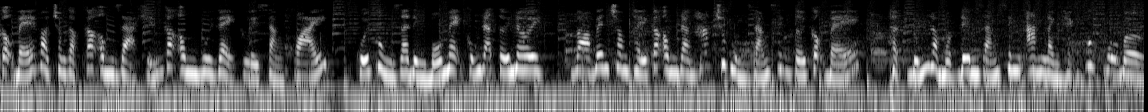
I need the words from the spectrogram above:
Cậu bé vào trong gặp các ông già khiến các ông vui vẻ cười sảng khoái. Cuối cùng gia đình bố mẹ cũng đã tới nơi. Vào bên trong thấy các ông đang hát chúc mừng Giáng sinh tới cậu bé. Thật đúng là một đêm Giáng sinh an lành hạnh phúc vô bờ.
